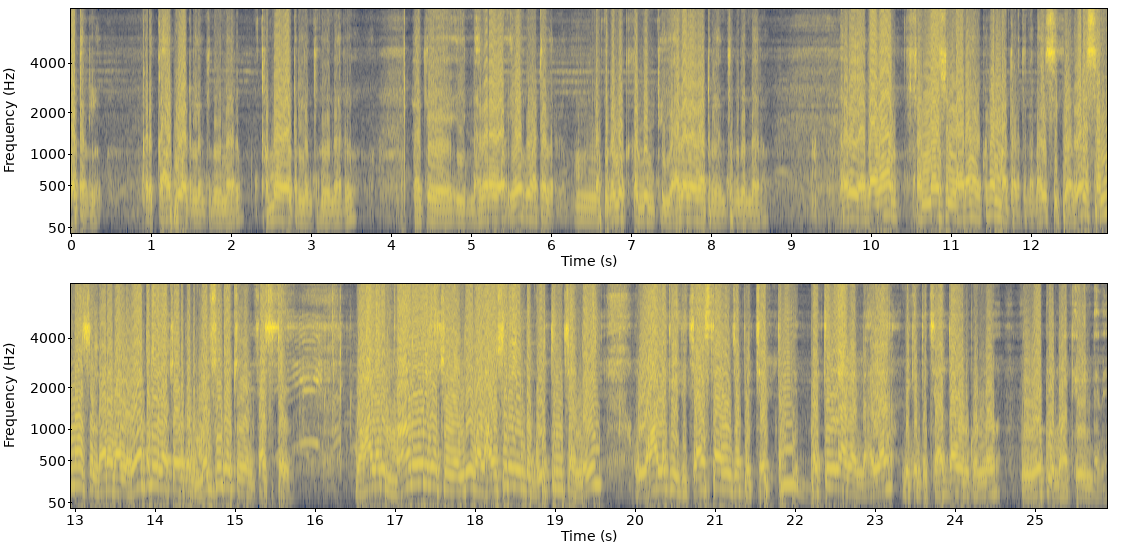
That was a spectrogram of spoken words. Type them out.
ఓటర్లు. ఇక్కడ కాపు ఓటర్లు ఎంతమంది ఉన్నారు ఖమ్మ ఓటర్లు ఎంతమంది ఉన్నారు లేకపోతే ఈ నగర ఏ వాటెవర్ ప్రముఖ కమ్యూనిటీ యాదవ ఓటర్లు ఎంతమంది ఉన్నారు. అరే ఎదవా సన్నాసులారా ఒకటే మాట్లాడుతున్నారు వైసీపీ వాళ్ళు. అరే సన్నాసులారా వాళ్ళు ఓటర్లుగా చూడకండి మనుషులుగా చూడండి ఫస్ట్ వాళ్ళని మానవులుగా చూడండి వాళ్ళ అవసరం ఏంటో గుర్తించండి. వాళ్ళకి ఇది చేస్తామని చెప్పి చెప్పి బతిలాగండి అయ్యా మీకు ఇంత చేద్దాం అనుకున్నాం మీ ఓట్లు మాకు ఇవ్వండి అని.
